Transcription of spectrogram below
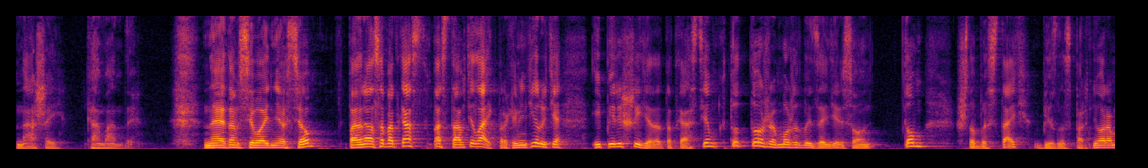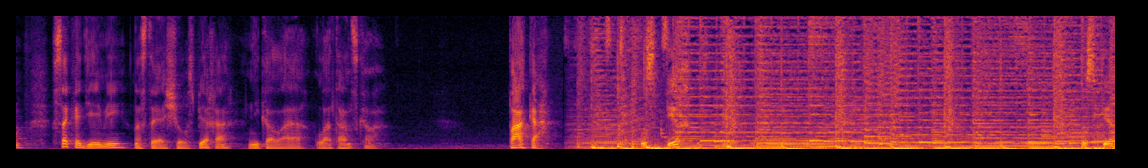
нашей команды. На этом сегодня все. Понравился подкаст? Поставьте лайк, прокомментируйте и перешлите этот подкаст тем, кто тоже может быть заинтересован в том, чтобы стать бизнес-партнером с Академией настоящего успеха Николая Латанского. Пока! Успех! Успех!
